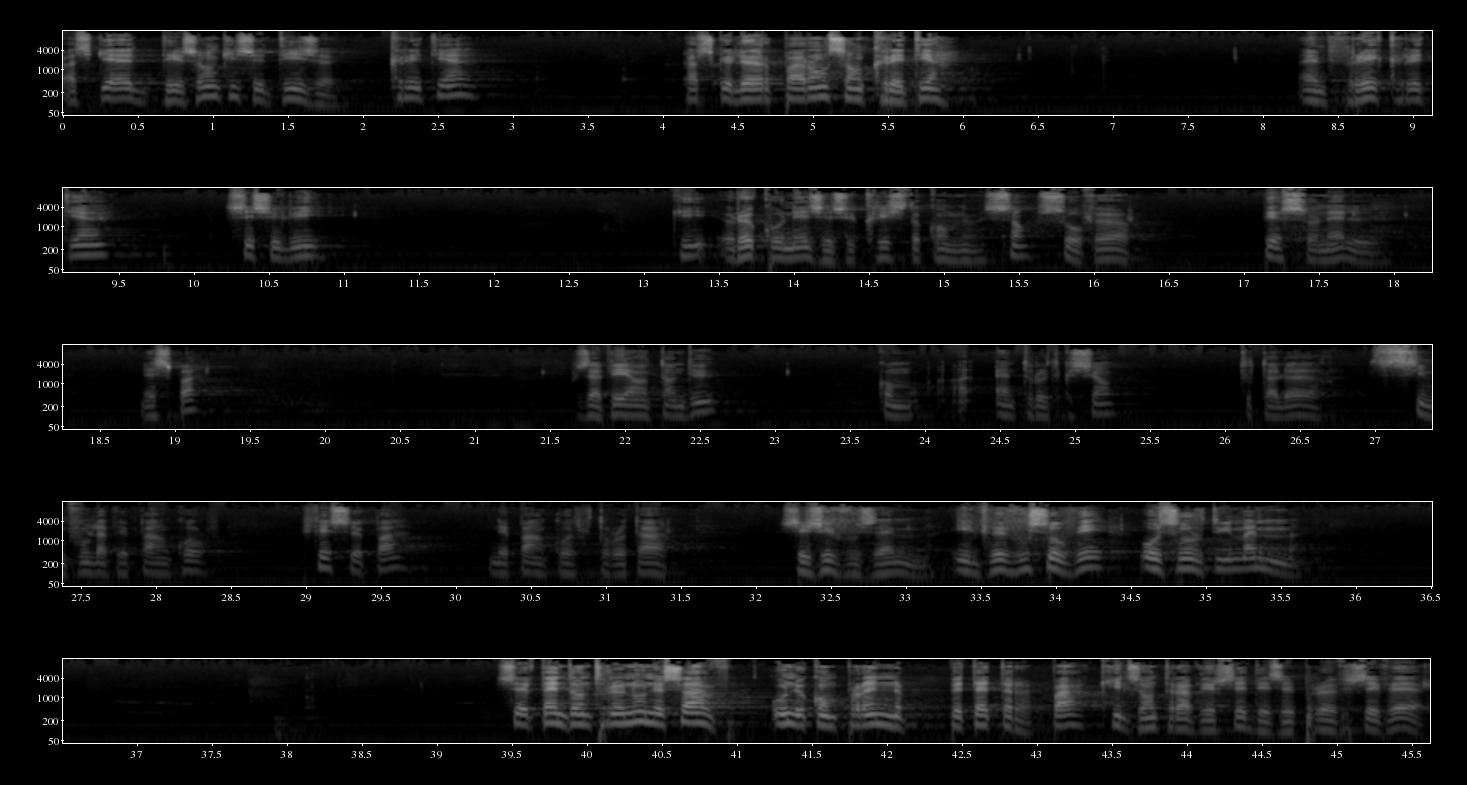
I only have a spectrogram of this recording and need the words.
Parce qu'il y a des gens qui se disent chrétiens parce que leurs parents sont chrétiens. Un vrai chrétien, c'est celui qui reconnaît Jésus-Christ comme son sauveur personnel, n'est-ce pas? Vous avez entendu comme introduction tout à l'heure, si vous ne l'avez pas encore fait ce pas, n'est pas encore trop tard. Jésus vous aime, il veut vous sauver aujourd'hui même. Certains d'entre nous ne savent ou ne comprennent peut-être pas qu'ils ont traversé des épreuves sévères.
